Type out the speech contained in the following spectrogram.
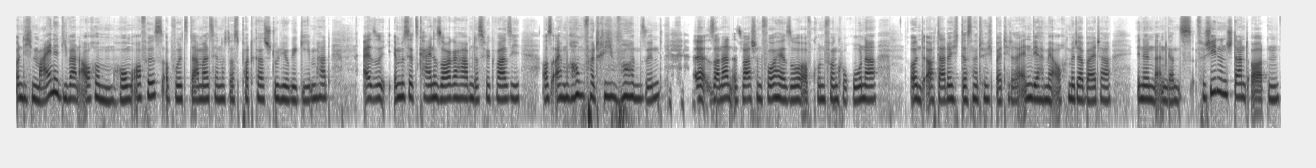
und ich meine, die waren auch im Homeoffice, obwohl es damals ja noch das Podcast-Studio gegeben hat. Also ihr müsst jetzt keine Sorge haben, dass wir quasi aus einem Raum vertrieben worden sind, äh, sondern es war schon vorher so aufgrund von Corona und auch dadurch, dass natürlich bei T3N, wir haben ja auch MitarbeiterInnen an ganz verschiedenen Standorten,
